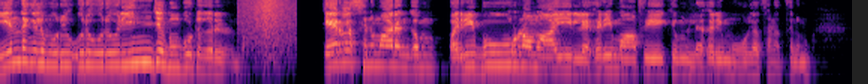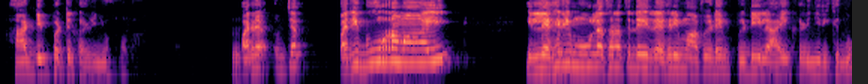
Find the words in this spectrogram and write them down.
എന്തെങ്കിലും ഒരു ഒരു ഒരു ഇഞ്ച് മുമ്പോട്ട് കയറിയിട്ടുണ്ടോ? കേരള സിനിമാ രംഗം പരിപൂർണമായി ലഹരി മാഫിയയ്ക്കും ലഹരി മൂലധനത്തിനും അടിപ്പെട്ട് കഴിഞ്ഞു. പര പരിപൂർണമായി ഈ ലഹരി മൂലധനത്തിന്റെയും ലഹരി മാഫിയുടെയും പിടിയിലായി കഴിഞ്ഞിരിക്കുന്നു.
